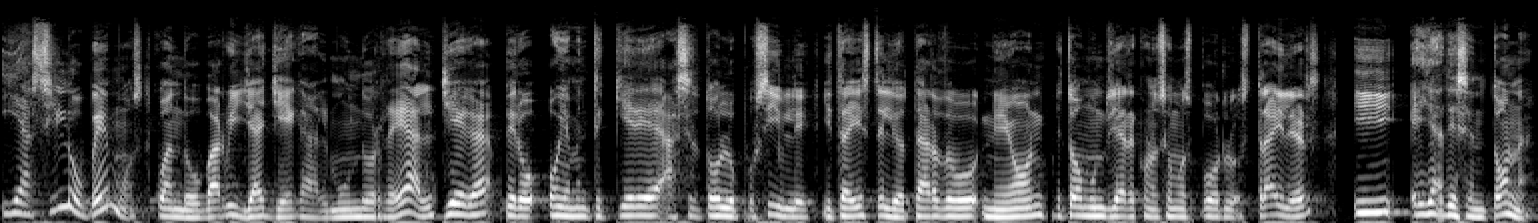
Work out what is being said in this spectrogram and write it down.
Y así lo vemos. Cuando Barbie ya llega al mundo real, llega, pero obviamente quiere hacer todo lo posible y trae este leotardo neón que todo el mundo ya reconocemos por los trailers y ella desentona.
